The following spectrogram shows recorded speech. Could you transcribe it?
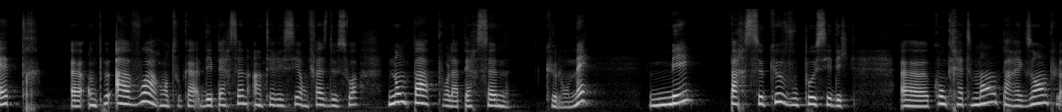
être euh, on peut avoir en tout cas des personnes intéressées en face de soi, non pas pour la personne que l'on est, mais parce que vous possédez. Euh, concrètement, par exemple,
